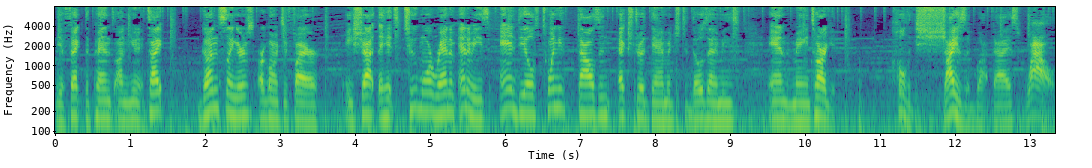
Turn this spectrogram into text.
The effect depends on unit type. Gunslingers are going to fire a shot that hits two more random enemies and deals 20,000 extra damage to those enemies and the main target. Holy shiza, guys. Wow.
